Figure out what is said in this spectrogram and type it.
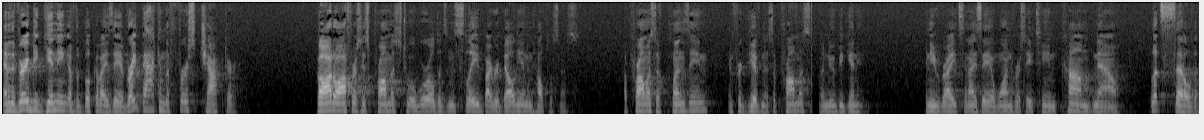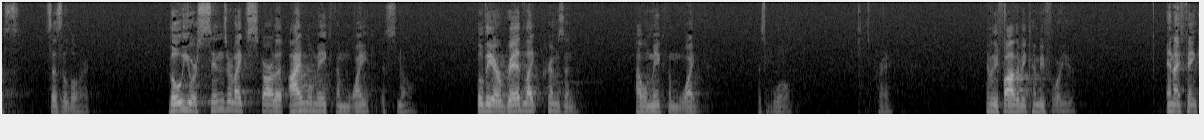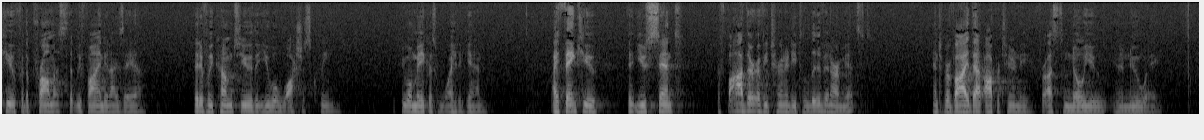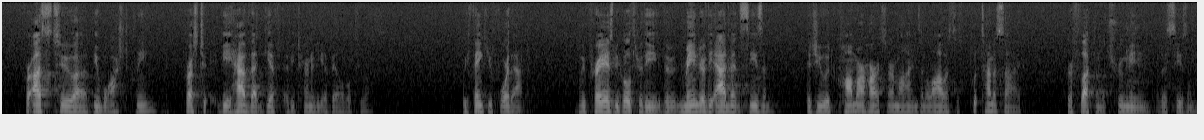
And in the very beginning of the book of Isaiah, right back in the first chapter, God offers his promise to a world that's enslaved by rebellion and helplessness, a promise of cleansing and forgiveness, a promise of a new beginning. And he writes in Isaiah 1, verse 18 Come now, let's settle this, says the Lord. Though your sins are like scarlet, I will make them white as snow. Though they are red like crimson, I will make them white as wool. Heavenly Father, we come before you. And I thank you for the promise that we find in Isaiah that if we come to you, that you will wash us clean, that you will make us white again. I thank you that you sent the Father of eternity to live in our midst and to provide that opportunity for us to know you in a new way, for us to uh, be washed clean, for us to be, have that gift of eternity available to us. We thank you for that. We pray as we go through the, the remainder of the Advent season that you would calm our hearts and our minds and allow us to put time aside to reflect on the true meaning of this season.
